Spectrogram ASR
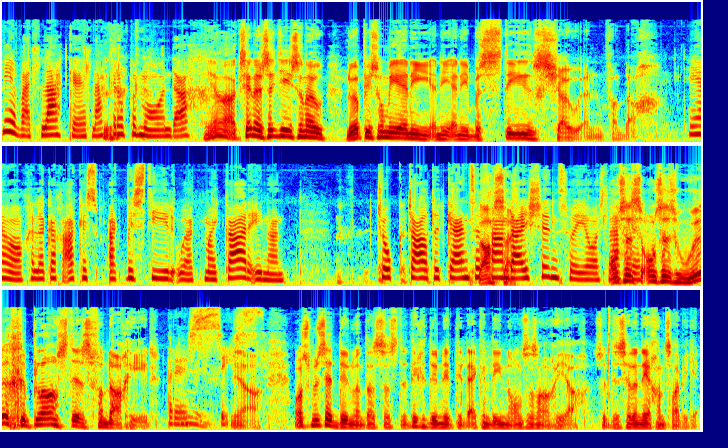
Nee, wat lekker, lekker op 'n maandag. Ja, ek sê nou sit jy so nou loop jy sommer in die in die in die bestuurshow in vandag. Ja, gelukkig ek is ek bestuur ook my kar en dan Chok Childhood Cancer sy. Foundation, so ja, is Ons lekker. is ons is hoog geplaastes vandag hier. presies. Ja. Ons moes dit doen want as ons dit nie gedoen het nie, ek en die ons aangejaag. So dis hulle nie gaan saai bietjie.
